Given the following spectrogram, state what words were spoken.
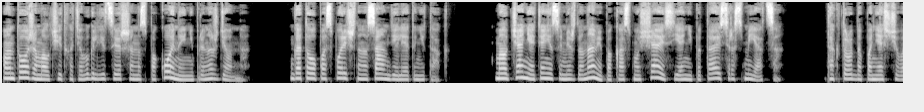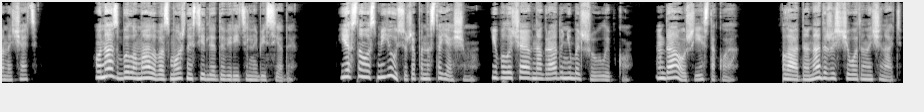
Он тоже молчит, хотя выглядит совершенно спокойно и непринужденно. Готова поспорить, что на самом деле это не так. Молчание тянется между нами, пока, смущаясь, я не пытаюсь рассмеяться. Так трудно понять, с чего начать. У нас было мало возможностей для доверительной беседы. Я снова смеюсь уже по-настоящему и получаю в награду небольшую улыбку. Да уж, есть такое. Ладно, надо же с чего-то начинать,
